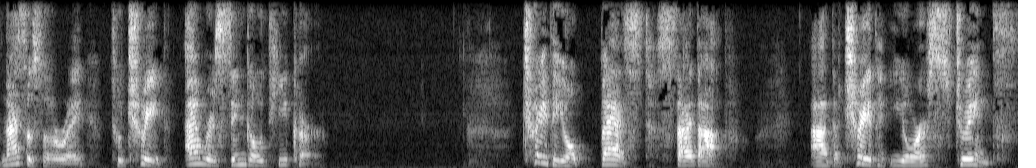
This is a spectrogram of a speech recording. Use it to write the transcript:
necessary to trade every single ticker. Trade your best setup and treat your strength.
